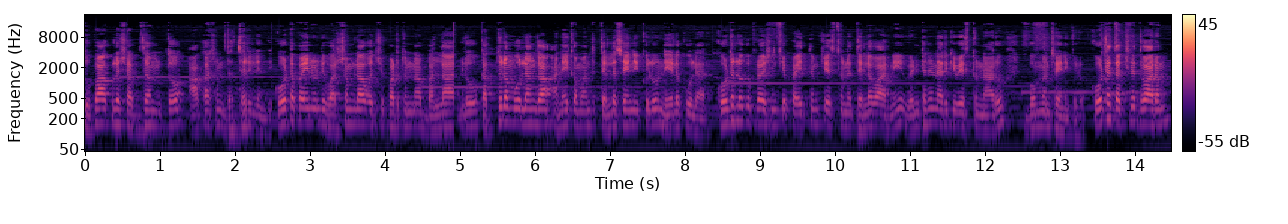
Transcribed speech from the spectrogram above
తుపాకుల శబ్దంతో ఆకాశం దద్దరిల్లింది. కోటపై నుండి వర్షంలా వచ్చి పడుతున్న బల్లాలు కత్తుల మూలంగా అనేక మంది తెల్ల సైనికులు నేలకూలారు. కోటలోకి ప్రవేశించే ప్రయత్నం చేస్తున్న తెల్లవారిని వెంటనే నరికివేస్తున్నారు బొమ్మన్ సైనికులు. కోట దక్షిణ ద్వారం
